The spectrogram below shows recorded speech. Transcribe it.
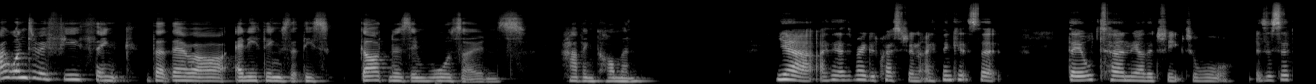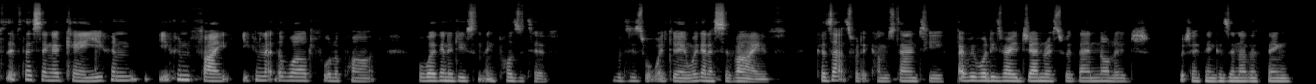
I wonder if you think that there are any things that these gardeners in war zones have in common. Yeah, I think that's a very good question. I think it's that they all turn the other cheek to war. It's as if, if they're saying, okay, you can you can fight, you can let the world fall apart, but we're going to do something positive. This is what we're doing. We're going to survive because that's what it comes down to. Everybody's very generous with their knowledge, which I think is another thing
